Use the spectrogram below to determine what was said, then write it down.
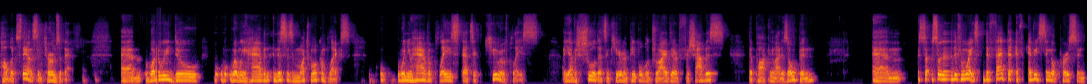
public stance in terms of that. Um, what do we do when we have, and this is much more complex, when you have a place that's a kiruv place, you have a shul that's in kiruv, and people will drive there for Shabbos, the parking lot is open. Um, so, so there are different ways. The fact that if every single person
